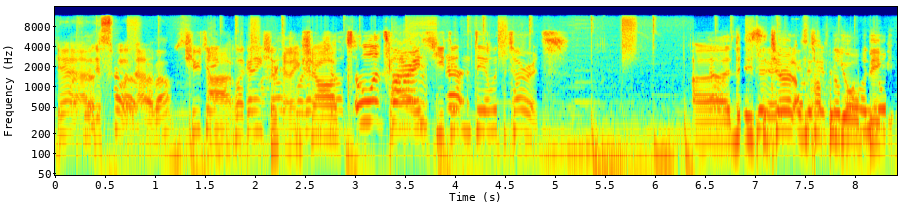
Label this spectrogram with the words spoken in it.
Yeah, I just saw that. Shooting. Uh, we're getting shots. we're shots. getting we're shots. Oh, what's firing? Guys, you Uh, didn't deal with the turrets. Uh, it's the turret on top of your one your big.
